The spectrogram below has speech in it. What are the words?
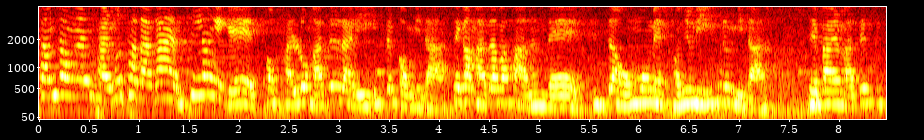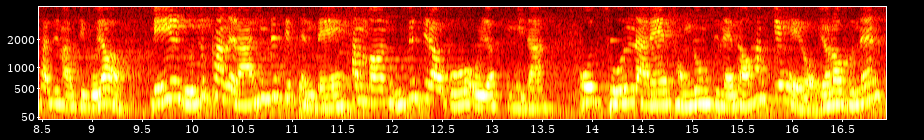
삼성은 잘못하다간 신랑에게 저 발로 맞을 날이 있을 겁니다. 제가 맞아봐서 아는데 진짜 온몸에 전율이 흐릅니다. 제발 맞을 짓 하지 마시고요. 매일 노숙하느라 힘드실 텐데 한번 웃으시라고 올렸습니다. 곧 좋은 날에 정동진에서 함께해요. 여러분은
